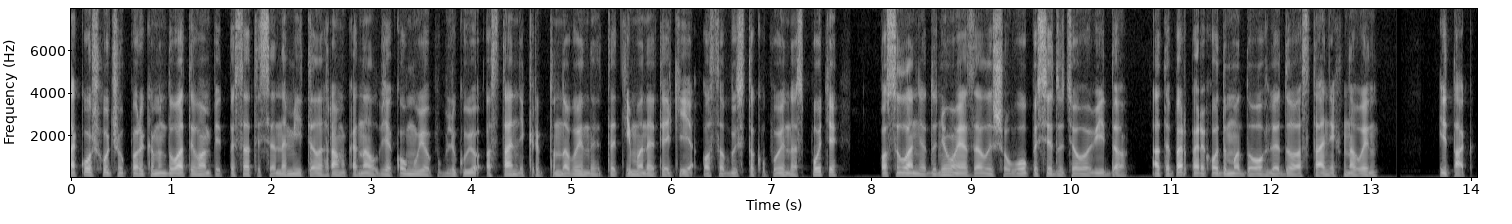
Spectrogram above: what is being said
Також хочу порекомендувати вам підписатися на мій телеграм-канал, в якому я публікую останні криптоновини та ті монети, які я особисто купую на споті. Посилання до нього я залишу в описі до цього відео. А тепер переходимо до огляду останніх новин. І так,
